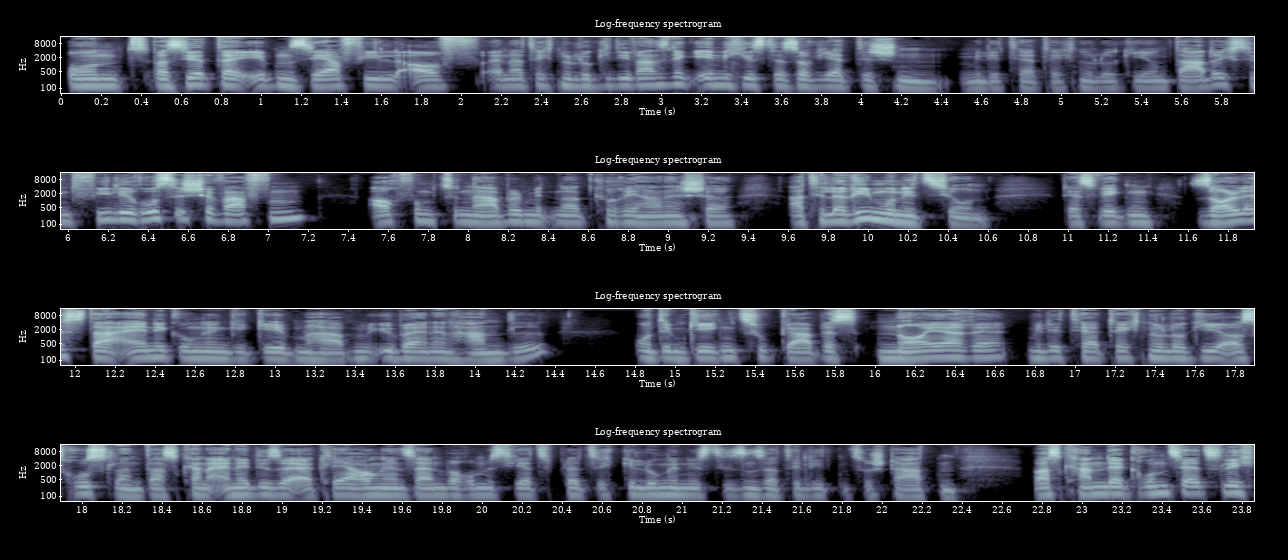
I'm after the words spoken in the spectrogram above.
und basiert da eben sehr viel auf einer Technologie, die wahnsinnig ähnlich ist der sowjetischen Militärtechnologie. Und dadurch sind viele russische Waffen auch funktionabel mit nordkoreanischer Artilleriemunition. Deswegen soll es da Einigungen gegeben haben über einen Handel. Und im Gegenzug gab es neuere Militärtechnologie aus Russland. Das kann eine dieser Erklärungen sein, warum es jetzt plötzlich gelungen ist, diesen Satelliten zu starten. Was kann der grundsätzlich?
